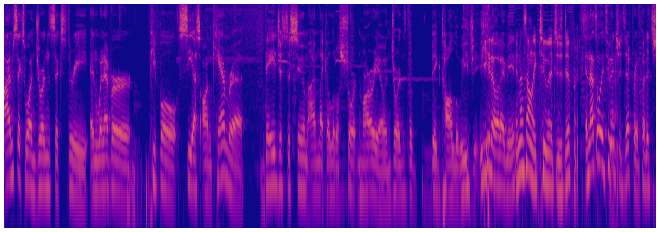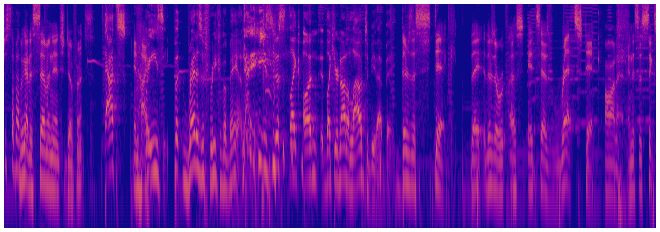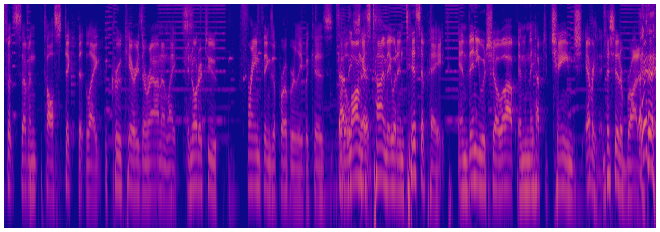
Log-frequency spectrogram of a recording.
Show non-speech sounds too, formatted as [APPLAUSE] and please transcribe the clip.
I'm six one, Jordan's six three, and whenever people see us on camera, they just assume I'm like a little short Mario and Jordan's the big tall Luigi. [LAUGHS] You know what I mean? And that's only two inches difference. And that's only two inches different, but it's just about we the- got a seven inch difference. that's in height. crazy. But Rhett is a freak of a man. [LAUGHS] He's just like un like you're not allowed to be that big. There's a stick. They, there's a, it says Rhett stick on it, and it's a six foot seven tall stick that like the crew carries around and like in order to frame things appropriately because for That the longest sense. time they would anticipate and then he would show up and then they have to change everything. I should have brought it. [LAUGHS]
